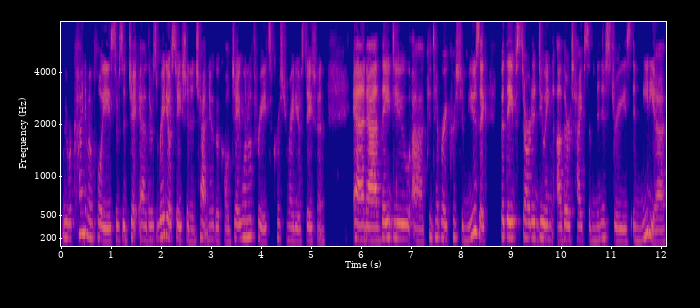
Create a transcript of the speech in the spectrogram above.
we were kind of employees. There's a J, uh, there's a radio station in Chattanooga called J103. It's a Christian radio station, and uh, they do uh, contemporary Christian music. But they've started doing other types of ministries in media.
